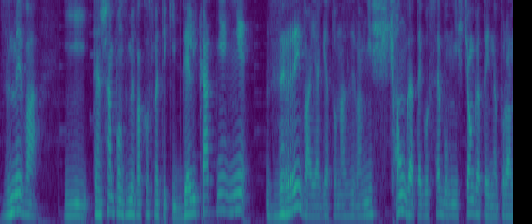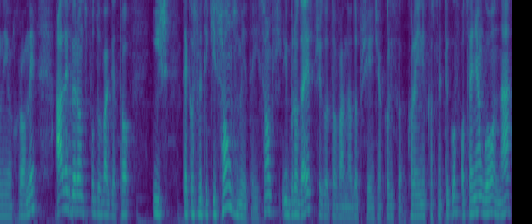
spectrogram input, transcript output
zmywa i ten szampon zmywa kosmetyki delikatnie, nie zrywa, jak ja to nazywam, nie ściąga tego sebum, nie ściąga tej naturalnej ochrony, ale biorąc pod uwagę to, iż te kosmetyki są zmyte i, są, i broda jest przygotowana do przyjęcia kolejnych kosmetyków, oceniam go na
